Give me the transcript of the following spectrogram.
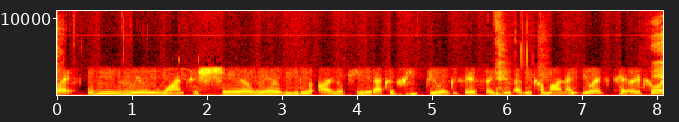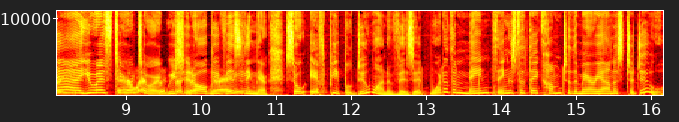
but we really want to share where we lo- are located at because we do exist. A U- I mean, come on, a U.S. territory. Yeah, U.S. in the West territory. We should all be right? visiting there. So if people do want to visit, what are the main things that they come to the Marianas to do?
